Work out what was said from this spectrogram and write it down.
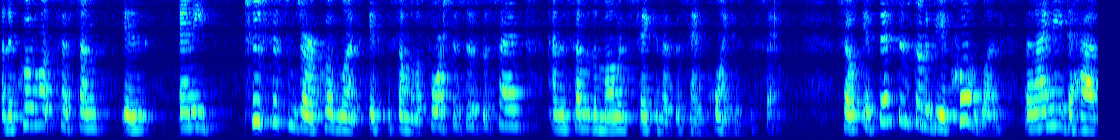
An equivalent system is any two systems are equivalent if the sum of the forces is the same and the sum of the moments taken at the same point is the same. So if this is going to be equivalent, then I need to have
